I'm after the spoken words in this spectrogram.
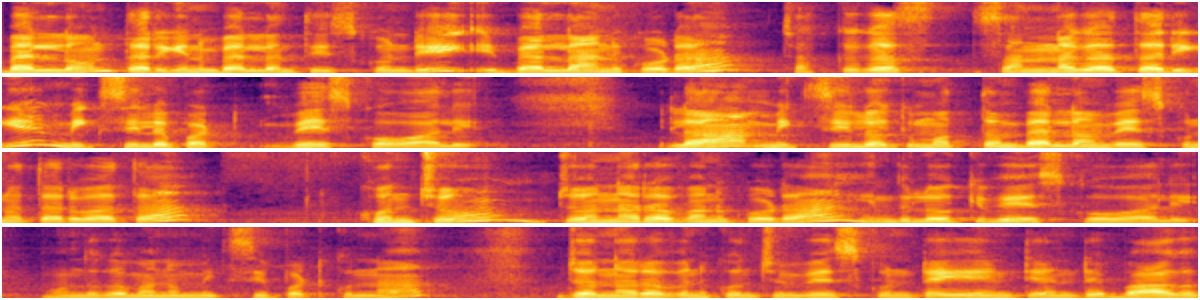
బెల్లం తరిగిన బెల్లం తీసుకోండి. ఈ బెల్లాన్ని కూడా చక్కగా సన్నగా తరిగి మిక్సీలో పట్ వేసుకోవాలి. ఇలా మిక్సీలోకి మొత్తం బెల్లం వేసుకున్న తర్వాత కొంచెం జొన్న రవ్వను కూడా ఇందులోకి వేసుకోవాలి. ముందుగా మనం మిక్సీ పట్టుకున్న జొన్న రవ్వని కొంచెం వేసుకుంటే ఏంటి అంటే బాగా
